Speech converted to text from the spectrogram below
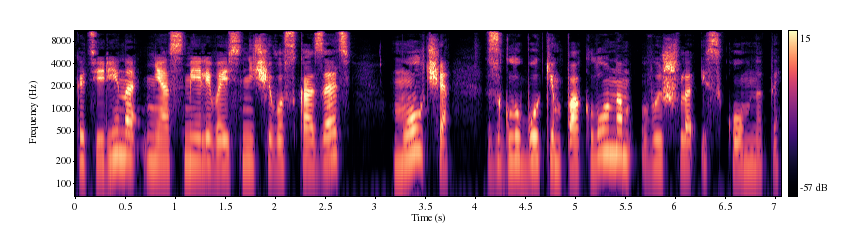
Катерина, не осмеливаясь ничего сказать, молча, с глубоким поклоном вышла из комнаты.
